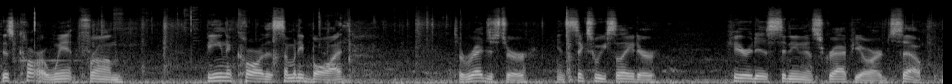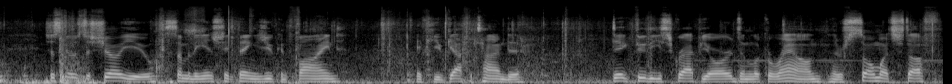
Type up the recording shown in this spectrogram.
this car went from being a car that somebody bought to register, and six weeks later, here it is sitting in a scrapyard. So just goes to show you some of the interesting things you can find if you've got the time to dig through these scrap yards and look around. There's so much stuff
